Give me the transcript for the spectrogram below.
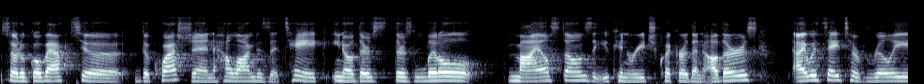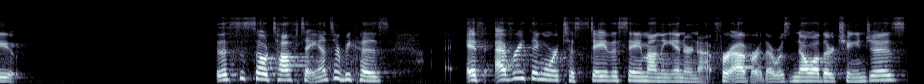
so to go back to the question, how long does it take? You know, there's there's little milestones that you can reach quicker than others. I would say to really this is so tough to answer because if everything were to stay the same on the internet forever, there was no other changes,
